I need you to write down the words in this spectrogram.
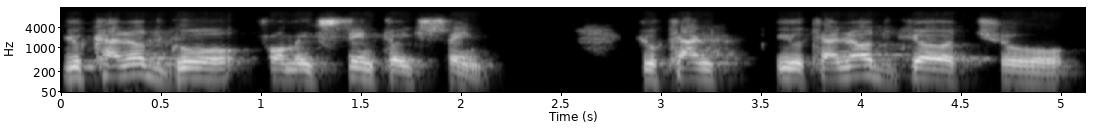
you cannot go from extreme to extreme. You, can, you cannot go to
